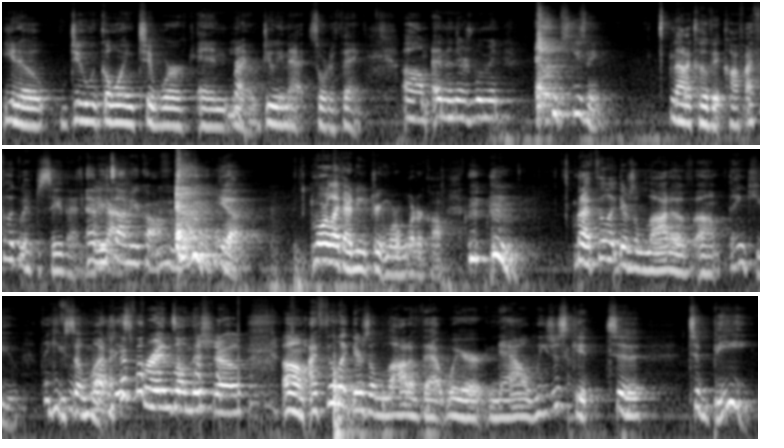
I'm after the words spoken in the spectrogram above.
you know, do going to work and you Right. know doing that sort of thing. Um, and then there's women, excuse me, not a COVID cough. I feel like we have to say that. every Yeah. time you cough. Yeah. More like I need to drink more water cough. but I feel like there's a lot of um, thank you. Thank you so much. These friends on this show. Um, I feel like there's a lot of that where now we just get to to be,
